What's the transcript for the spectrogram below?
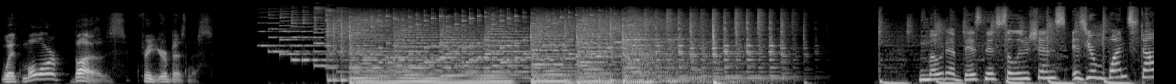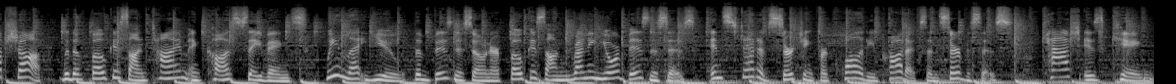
with more buzz for your business. Moda Business Solutions is your one stop shop with a focus on time and cost savings. We let you, the business owner, focus on running your businesses instead of searching for quality products and services. Cash is king,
